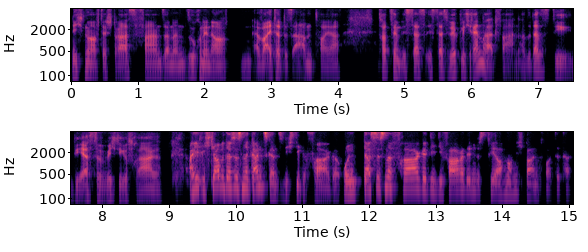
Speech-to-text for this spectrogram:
nicht nur auf der Straße fahren, sondern suchen in auch ein erweitertes Abenteuer. Trotzdem ist das, ist das wirklich Rennradfahren? Also das ist die, die erste wichtige Frage. Ich glaube, das ist eine ganz, ganz wichtige Frage. Und das ist eine Frage, die die Fahrradindustrie auch noch nicht beantwortet hat.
